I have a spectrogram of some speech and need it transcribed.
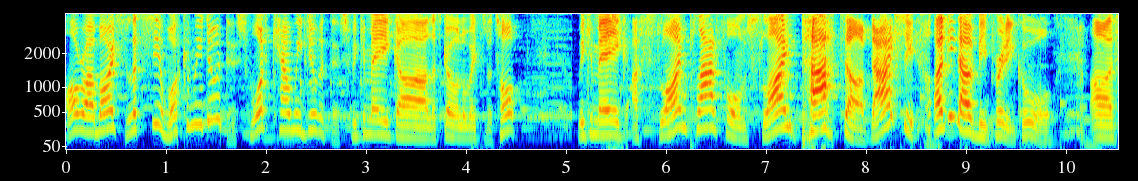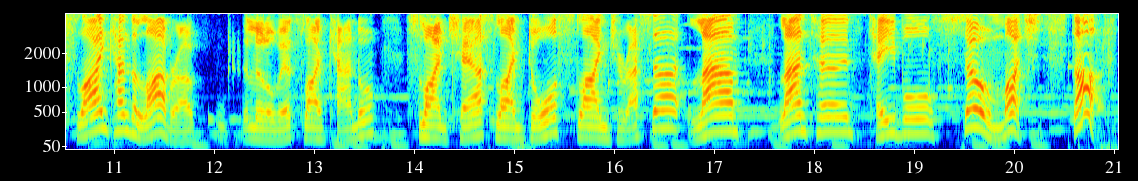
All right, Morris, let's see. What can we do with this? What can we do with this? We can make, uh, let's go all the way to the top. We can make a slime platform, slime bathtub. That actually, I think that would be pretty cool. Uh, slime candelabra, a little bit, slime candle, slime chair, slime door, slime dresser, lamp, lanterns, table, so much stuff.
